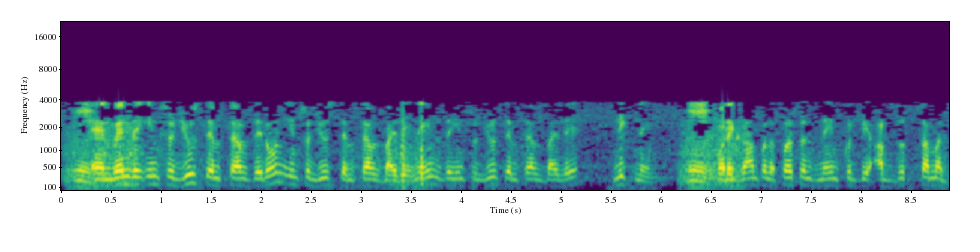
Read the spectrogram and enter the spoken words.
Mm. And when they introduce themselves, they don't introduce themselves by their names, they introduce themselves by their nicknames. Mm. For example, a person's name could be Abdus Samad,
